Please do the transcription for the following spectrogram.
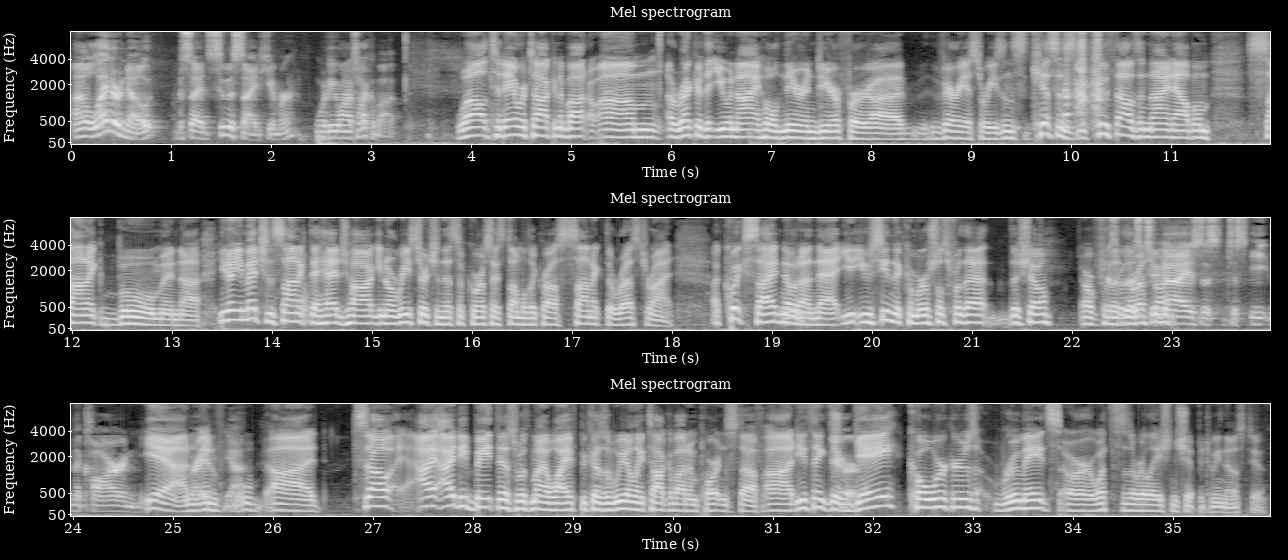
on a lighter note, besides suicide humor, what do you want to talk about? Well, today we're talking about um, a record that you and I hold near and dear for uh, various reasons. Kiss's 2009 album, Sonic Boom. And, uh, you know, you mentioned Sonic the Hedgehog. You know, researching this, of course, I stumbled across Sonic the Restaurant. A quick side note on that. You, you've seen the commercials for that, the show? Or for That's the, where the those restaurant? two guys just just eat in the car and Yeah, and, right? and yeah. uh, so I, I debate this with my wife because we only talk about important stuff. Uh, do you think they're Sure. gay, co-workers, roommates, or what's the relationship between those two?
